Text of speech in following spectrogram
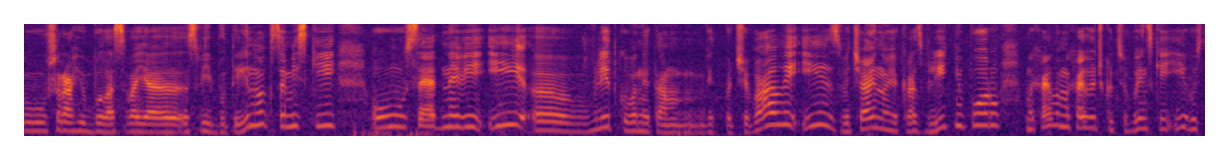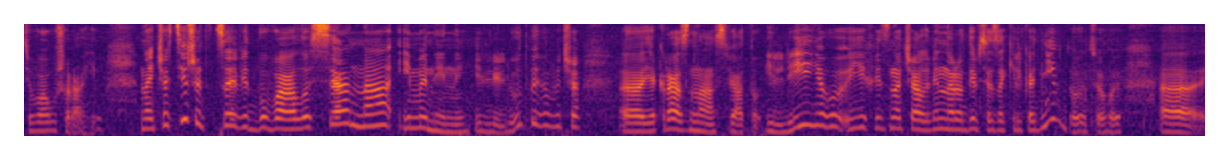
У Шрагів була своя свій будинок заміський у Седневі, і е, влітку вони там відпочивали. І, звичайно, якраз в літню пору Михайло Михайлович Коцюбинський і гостював у Шрагів. Найчастіше це відбувалося на іменини Іллі Людвиговича, якраз на свято Іллі його їх відзначали. Він народився за кілька днів до цього е,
